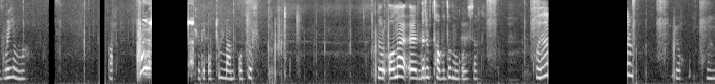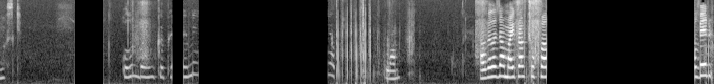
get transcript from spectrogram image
Vurayım mı? Al. Köpek otur lan otur. Dur onu öldürüp tabuta mı koysak? Koyar. Yok koymaz ki. Oğlum benim köpeğimi Lan. Arkadaşlar Minecraft çok fazla bir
